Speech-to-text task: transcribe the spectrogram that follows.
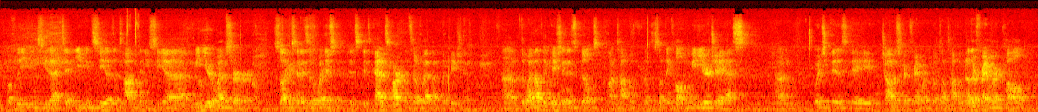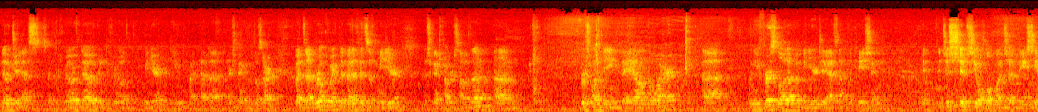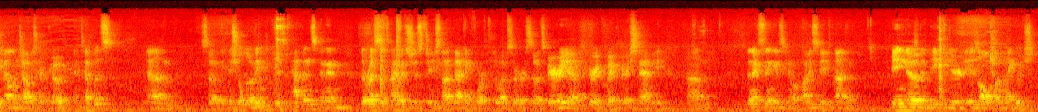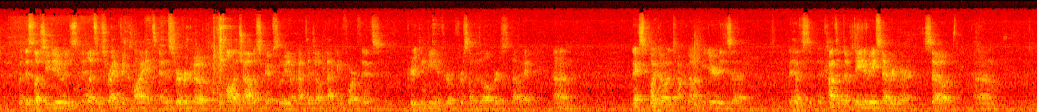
hopefully you can see that. And you can see at the top that you see a Meteor web server. So like I said, it's, a, it's, it's, it's at its heart, it's a web application. Um, the web application is built on top of something called Meteor.js, um, which is a JavaScript framework built on top of another framework called Node.js. So if you're familiar with Node and if you're familiar with Meteor, you might have an understanding of what those are. But uh, real quick, the benefits of Meteor, I'm just going to cover some of them. Um, First one being data on the wire. Uh, when you first load up a Meteor.js application, it, it just ships you a whole bunch of HTML and JavaScript code and templates. Um, so the initial loading just happens, and then the rest of the time it's just JSON back and forth to the web server. So it's very, uh, very quick, very snappy. Um, the next thing is, you know, obviously, um, being Node and being Meteor is all one language. What this lets you do is it lets us write the client and the server code all in JavaScript, so we don't have to jump back and forth. And it's pretty convenient for, for some developers that way. Um, next point I want to talk about in Meteor is uh, they have this concept of database everywhere. So um,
